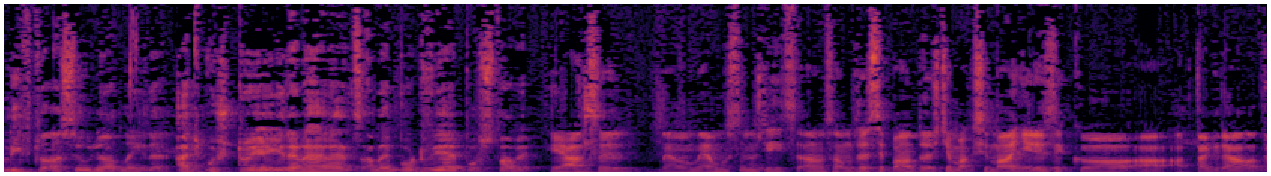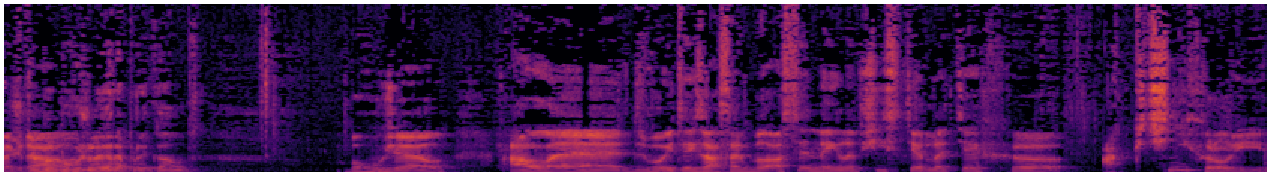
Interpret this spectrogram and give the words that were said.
líp to asi udělat nejde. Ať už to je jeden herec, anebo dvě postavy. Já si, já musím říct, ano, samozřejmě si pamatuju ještě maximální riziko a, a tak dál, a tak dál. byl bohužel je replikant. Bohužel. Ale dvojitý zásah byl asi nejlepší z těchto těch eh, akčních rolí.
